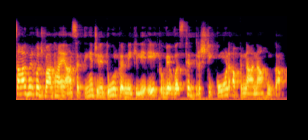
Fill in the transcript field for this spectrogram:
साल भर कुछ बाधाएँ आ सकती हैं जिन्हें दूर करने के लिए एक व्यवस्थित दृष्टिकोण अपनाना होगा।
